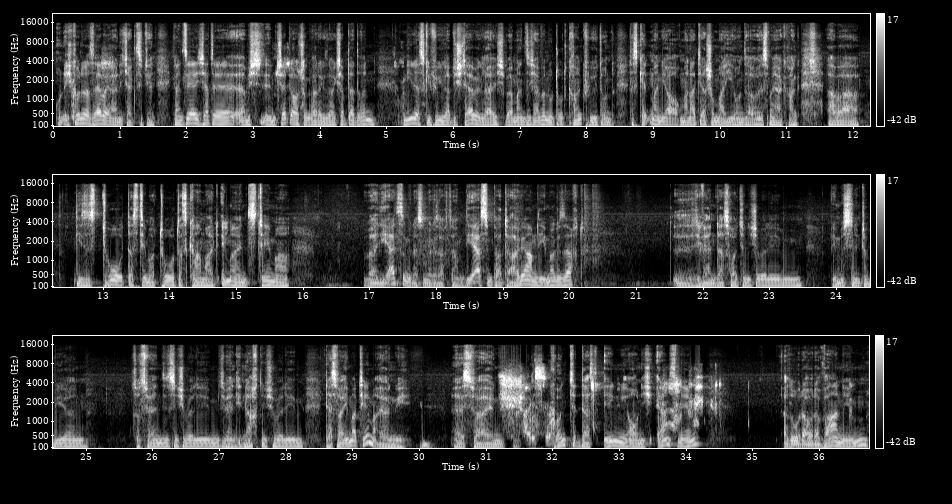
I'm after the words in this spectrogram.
Und ich konnte das selber ja nicht akzeptieren. Ganz ehrlich, ich hatte, habe ich im Chat auch schon gerade gesagt, ich habe da drin nie das Gefühl gehabt, ich sterbe gleich, weil man sich einfach nur todkrank fühlt. Und das kennt man ja auch. Man hat ja schon mal hier und da ist man ja krank. Aber dieses Tod, das Thema Tod, das kam halt immer ins Thema, weil die Ärzte mir das immer gesagt haben. Die ersten paar Tage haben die immer gesagt, äh, sie werden das heute nicht überleben, wir müssen intubieren, sonst werden sie es nicht überleben, sie werden die Nacht nicht überleben. Das war immer Thema irgendwie. Es war irgendwie, Scheiße. konnte das irgendwie auch nicht ernst nehmen, also oder, oder wahrnehmen.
